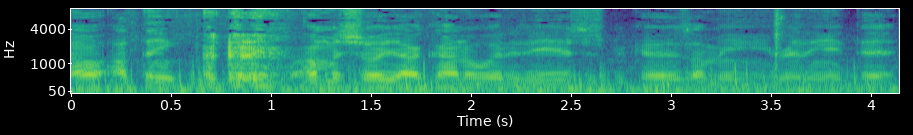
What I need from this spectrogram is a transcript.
I, I think I'm gonna show y'all kind of what it is, just because I mean, it really ain't that.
